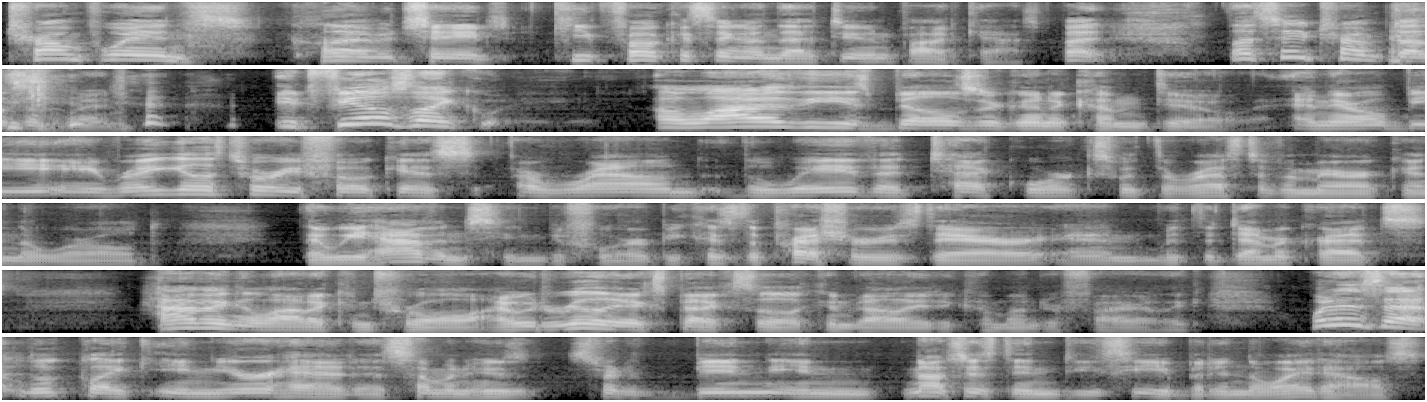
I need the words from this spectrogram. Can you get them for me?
Trump wins climate change. Keep focusing on that Dune podcast. But let's say Trump doesn't win. it feels like a lot of these bills are going to come due, and there will be a regulatory focus around the way that tech works with the rest of America and the world that we haven't seen before because the pressure is there. And with the Democrats having a lot of control, I would really expect Silicon Valley to come under fire. Like, what does that look like in your head as someone who's sort of been in, not just in DC, but in the White House?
